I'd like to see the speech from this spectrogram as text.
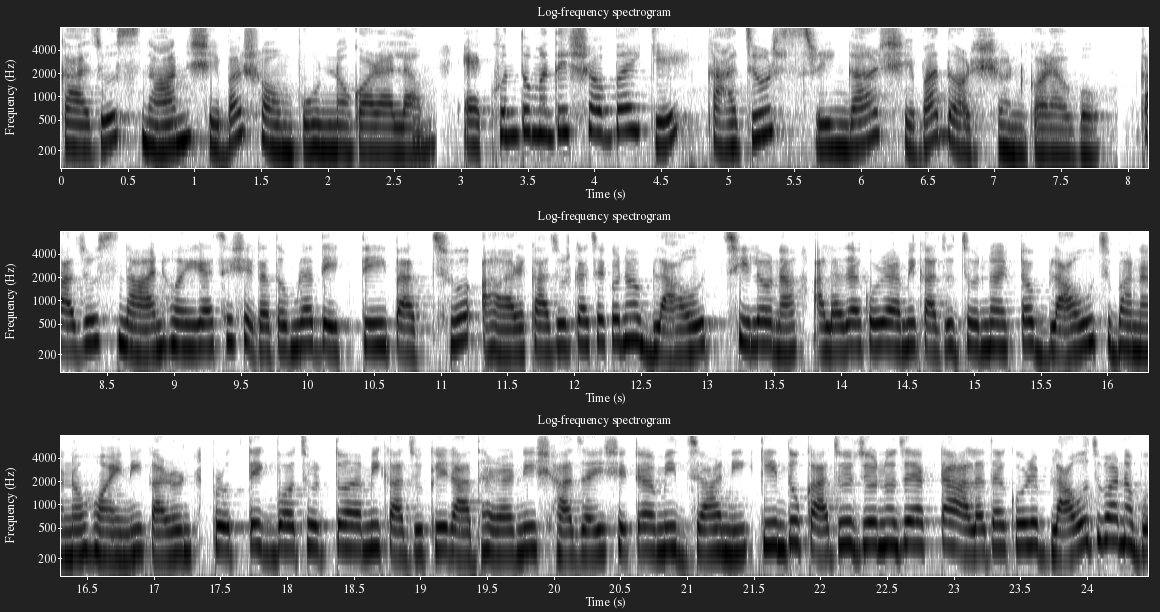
কাজু স্নান সেবা সম্পূর্ণ করালাম। এখন তোমাদের সবাইকে কাজুর শৃঙ্গার সেবা দর্শন করাবো। কাজুর স্নান হয়ে গেছে, সেটা তোমরা দেখতেই পাচ্ছ। আর কাজুর কাছে কোনো ব্লাউজ ছিল না। আলাদা করে আমি কাজুর জন্য একটা ব্লাউজ বানানো হয়নি, কারণ প্রত্যেক বছর তো আমি কাজুকে রাধারানী সাজাই, সেটা আমি জানি। কিন্তু কাজুর জন্য যে একটা আলাদা করে ব্লাউজ বানাবো,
